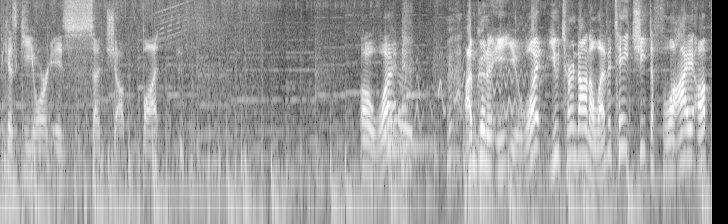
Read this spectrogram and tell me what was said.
Because Gyorg is such a butt. Oh, what? I'm gonna eat you. What? You turned on a levitate cheat to fly up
